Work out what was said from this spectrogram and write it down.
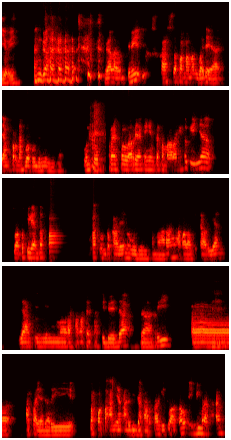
Yoi. Enggak. Enggak lah. Ini kas pemahaman gue aja ya yang pernah gue kunjungi gitu. Untuk traveler yang ingin ke Semarang itu kayaknya suatu pilihan tepat untuk kalian mengunjungi Semarang apalagi kalian yang ingin merasakan sensasi beda dari eh, apa ya dari perkotaan yang ada di Jakarta gitu atau ingin merasakan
